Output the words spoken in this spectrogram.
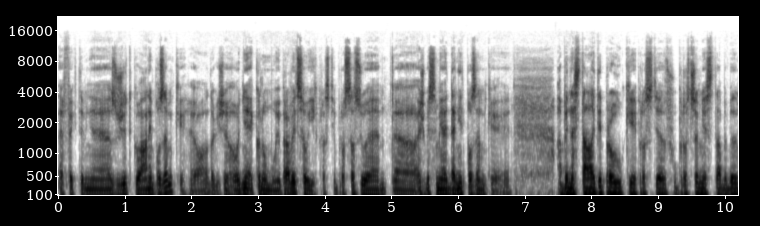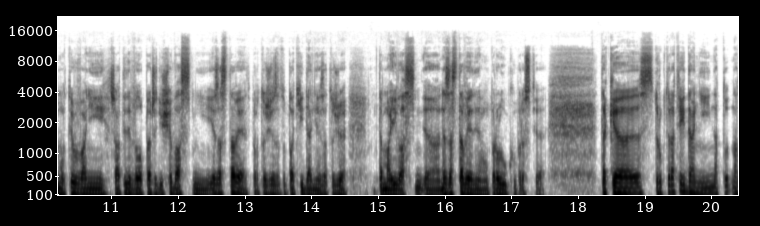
efektivně zužitkovány pozemky. Jo? Takže hodně ekonomů i pravicových prostě prosazuje, eh, že by se měly danit pozemky, aby nestály ty prouluky prostě v uprostřed města, aby byli motivovaní třeba ty developeři, když je vlastní, je zastavět, protože za to platí daně, za to, že tam mají vlastní, eh, nezastavěný nebo prolouku prostě tak eh, struktura těch daní, na, to, na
